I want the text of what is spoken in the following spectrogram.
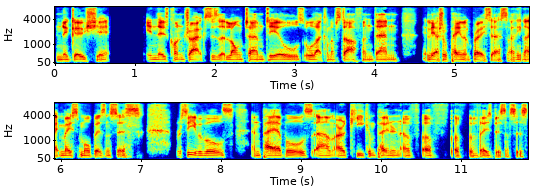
negotiate in those contracts? Is it long term deals, all that kind of stuff? And then the actual payment process, I think like most small businesses, receivables and payables um, are a key component of, of, of, of those businesses.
